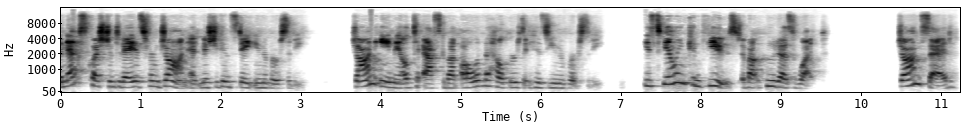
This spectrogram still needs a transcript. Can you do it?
The next question today is from John at Michigan State University. John emailed to ask about all of the helpers at his university. He's feeling confused about who does what. John said,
